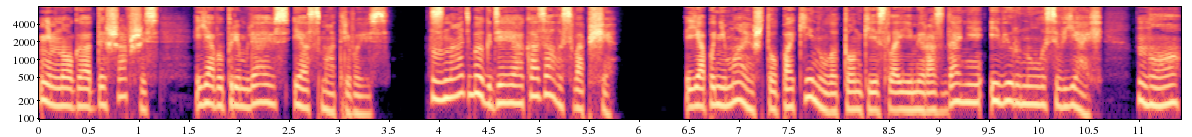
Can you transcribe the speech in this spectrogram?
Немного отдышавшись, я выпрямляюсь и осматриваюсь. Знать бы, где я оказалась вообще. Я понимаю, что покинула тонкие слои мироздания и вернулась в явь. Но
